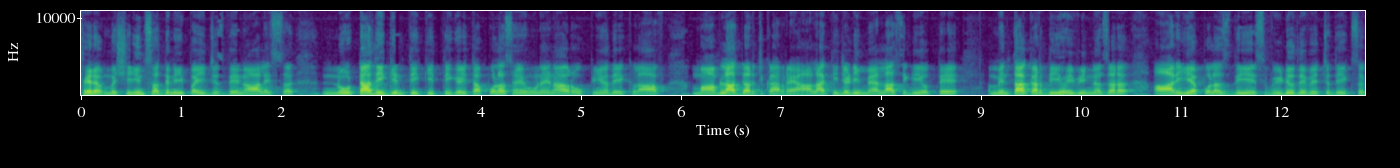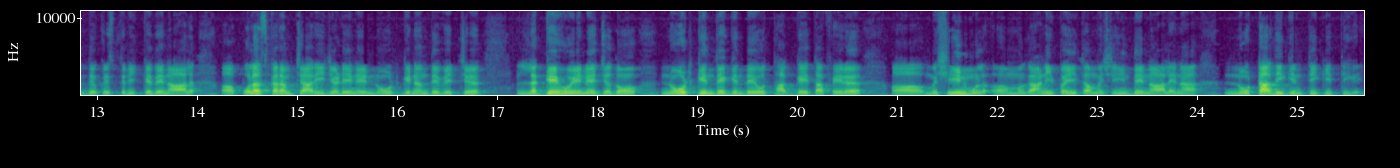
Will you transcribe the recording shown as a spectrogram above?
ਫਿਰ ਮਸ਼ੀਨ ਸੱਦਣੀ ਪਈ, ਜਿਸ ਦੇ ਨਾਲ ਇਸ ਨੋਟਾਂ ਦੀ ਗਿਣਤੀ ਕੀਤੀ ਗਈ। ਤਾਂ ਪੁਲਿਸ ਨੇ ਹੁਣ ਇਹਨਾਂ ਆਰੋਪੀਆਂ ਦੇ ਖਿਲਾਫ ਮਾਮਲਾ ਦਰਜ ਕਰ ਰਿਹਾ ਹਾਲਾਂਕਿ ਜਿਹੜੀ ਮਹਿਲਾ ਸੀਗੀ ਉੱਤੇ ਮਿੰਤਾ ਕਰਦੀ ਹੋਈ ਵੀ ਨਜ਼ਰ ਆ ਰਹੀ ਹੈ ਪੁਲਿਸ ਦੀ ਇਸ ਵੀਡੀਓ ਦੇ ਵਿੱਚ ਦੇਖ ਸਕਦੇ ਹੋ ਕਿਸ ਤਰੀਕੇ ਦੇ ਨਾਲ ਅ, ਪੁਲਿਸ ਕਰਮਚਾਰੀ ਜਿਹੜੇ ਨੇ ਨੋਟ ਗਿਣਨ ਦੇ ਵਿੱਚ ਲੱਗੇ ਹੋਏ ਨੇ ਜਦੋਂ ਨੋਟ ਗਿਣਦੇ ਗਿਣਦੇ ਉਹ ਥੱਕ ਗਏ ਤਾਂ ਫਿਰ ਅ, ਮਸ਼ੀਨ ਮੁਲ- ਅ, ਮੰਗਾਣੀ ਪਈ ਤਾਂ ਮਸ਼ੀਨ ਦੇ ਨਾਲ ਇਹਨਾਂ ਨੋਟਾਂ ਦੀ ਗਿਣਤੀ ਕੀਤੀ ਗਈ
